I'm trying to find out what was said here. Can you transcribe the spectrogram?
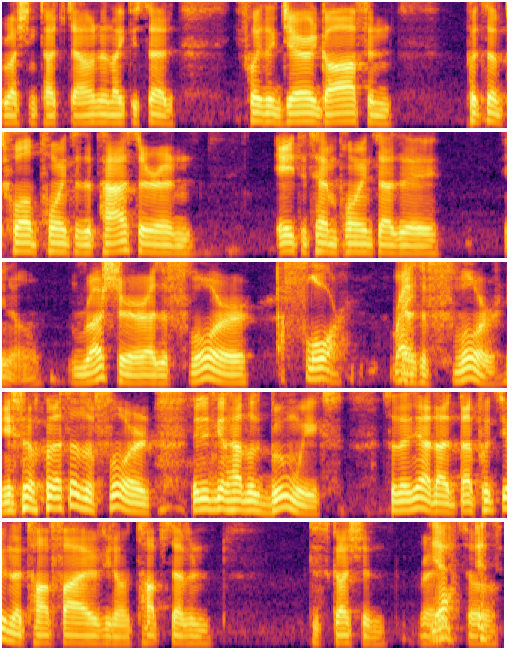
a rushing touchdown. And like you said, he plays like Jared Goff and puts up twelve points as a passer and eight to ten points as a, you know, rusher as a floor, A floor, right? as a floor. You know, that's as a floor. Then he's gonna have those boom weeks. So then, yeah, that that puts you in the top five, you know, top seven discussion, right? Yeah, so it's,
